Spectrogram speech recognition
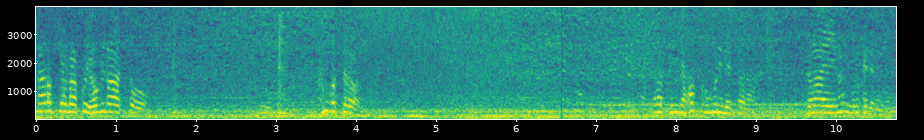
따로 빼갖고 여기다 또 큰 것들은 그렇게 이제 확 구분이 됐잖아. 드라이는 이렇게 되는 겁니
